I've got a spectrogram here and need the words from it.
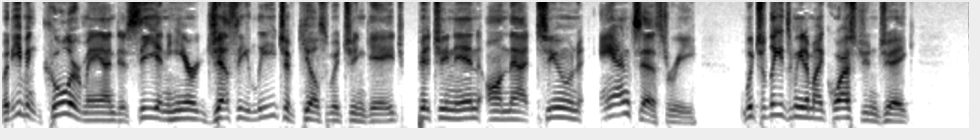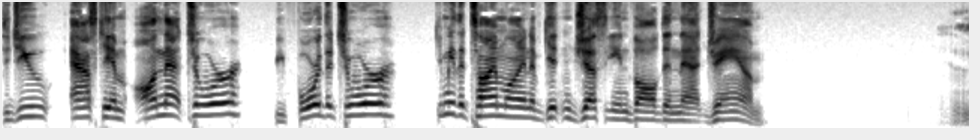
But even cooler, man, to see and hear Jesse Leach of Killswitch Engage pitching in on that tune Ancestry, which leads me to my question, Jake. Did you ask him on that tour? Before the tour? Give me the timeline of getting Jesse involved in that jam. Mm-hmm.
